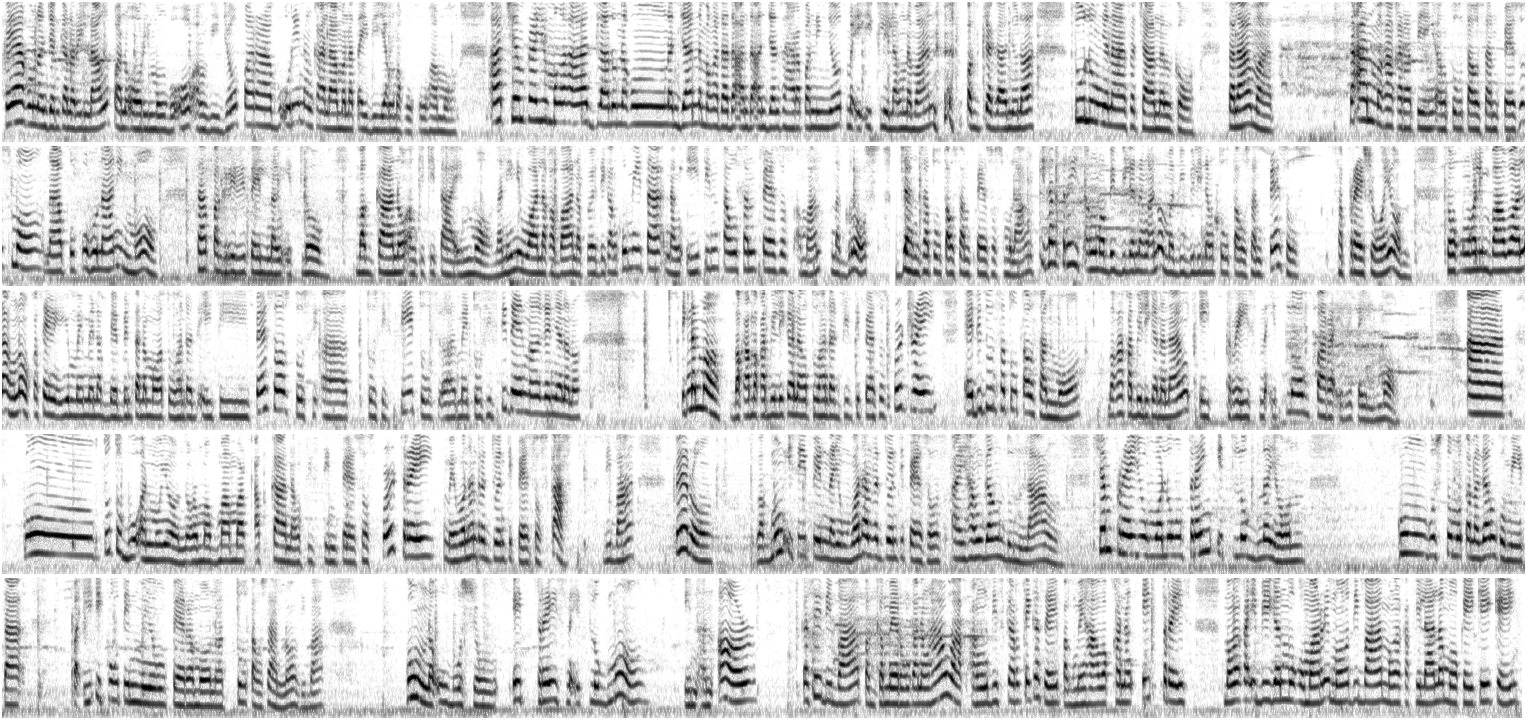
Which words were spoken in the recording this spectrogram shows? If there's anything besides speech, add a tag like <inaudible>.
Kaya kung nandyan ka na rin lang, panoorin mong buo ang video para buo rin ang kaalaman at ideyang makukuha mo. At syempre yung mga ads, lalo na kung nandyan na mga dadaan-daan dyan sa harapan ninyo at maiikli lang naman, <laughs> pagtyagaan nyo na, tulong nyo na sa channel ko. Salamat! Saan makakarating ang 2,000 pesos mo na pupuhunanin mo sa pagre-retail ng itlog? Magkano ang kikitain mo? Naniniwala ka ba na pwede kang kumita ng 18,000 pesos a month na gross dyan sa 2,000 pesos mo lang? Ilang trays ang mabibili ng ano, mabibili ng 2,000 pesos? sa presyo ngayon. So kung halimbawa lang no kasi yung may may nagbebenta ng mga 280 pesos to uh, 260 to uh, may 250 din mga ganyan ano. Tingnan mo, baka makabili ka ng 250 pesos per tray, eh di dun sa 2,000 mo, makakabili ka na ng 8 trays na itlog para i-retail mo. At kung tutubuan mo yon or magma-mark up ka ng 15 pesos per tray, may 120 pesos ka, di ba? Pero wag mong isipin na yung 120 pesos ay hanggang dun lang. Siyempre, yung walong tray itlog na yon kung gusto mo talagang kumita, paiikutin mo yung pera mo na 2,000, no? Di ba? Kung naubos yung 8 trays na itlog mo in an hour, kasi 'di ba, pagka meron ka ng hawak, ang diskarte kasi pag may hawak ka ng 8 trays, mga kaibigan mo, kumari mo, 'di ba, mga kakilala mo, KKK,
